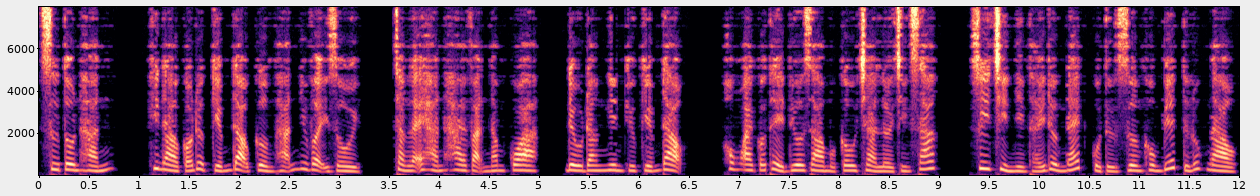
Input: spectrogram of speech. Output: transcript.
Sư tôn hắn, khi nào có được kiếm đạo cường hãn như vậy rồi, chẳng lẽ hắn hai vạn năm qua, đều đang nghiên cứu kiếm đạo, không ai có thể đưa ra một câu trả lời chính xác, Duy chỉ nhìn thấy đường nét của Từ Dương không biết từ lúc nào,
